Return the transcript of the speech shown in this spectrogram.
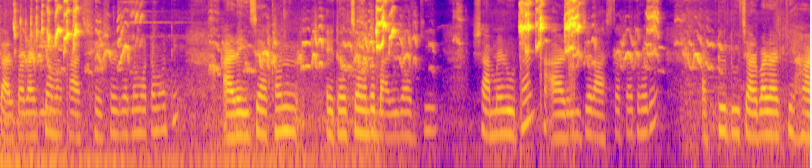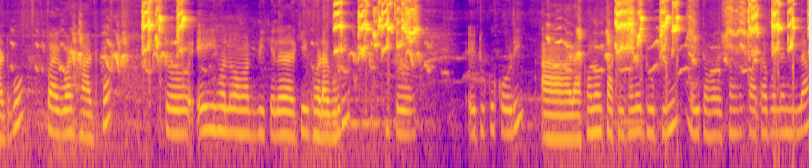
তারপর আর কি আমার কাজ শেষ হয়ে যাবে মোটামুটি। আর এই যে এখন এটা হচ্ছে আমাদের বাড়ির আর কি সামনের উঠান। আর এই যে রাস্তাটা ধরে একটু দু চারবার আর কি হাঁটবো, কয়েকবার হাঁটবো। তো এই হলো আমার বিকেলের আর কি ঘোরাঘুরি। তো এইটুকু করি। আর এখনও পাখি ঘরে ঢুকিনি, এই তোমাদের সঙ্গে কথা বলে নিলাম।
